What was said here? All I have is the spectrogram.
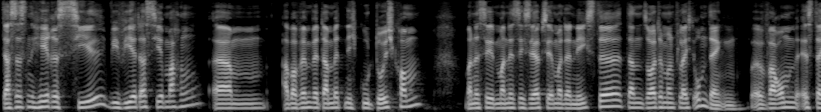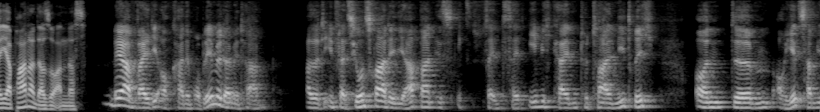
das ist ein hehres Ziel, wie wir das hier machen. Ähm, aber wenn wir damit nicht gut durchkommen, man ist, man ist sich selbst ja immer der Nächste, dann sollte man vielleicht umdenken. Äh, warum ist der Japaner da so anders? Naja, weil die auch keine Probleme damit haben. Also die Inflationsrate in Japan ist seit, seit Ewigkeiten total niedrig. Und ähm, auch jetzt haben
